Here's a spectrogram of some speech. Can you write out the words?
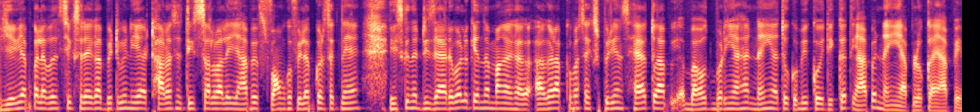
ये भी आपका लेवल सिक्स रहेगा। बिटवीन ये अठारह से तीस साल वाले यहाँ पे फॉर्म को फिलअप कर सकते हैं। इसके अंदर डिजायरेबल के अंदर मांगा गया अगर आपके पास एक्सपीरियंस है तो आप बहुत बढ़िया है। नहीं है तो कभी कोई दिक्कत यहाँ पे नहीं है आप लोग का यहाँ पे।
